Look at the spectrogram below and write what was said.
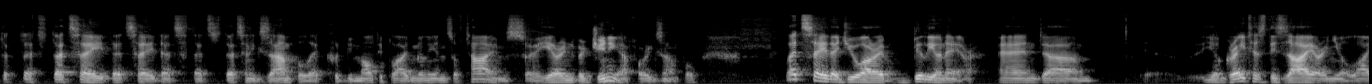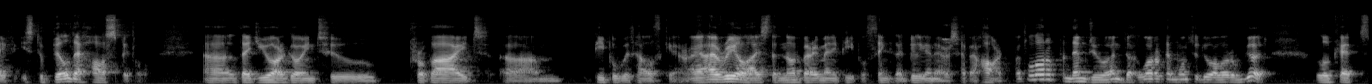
that, that's that's a that's a that's that's that's an example that could be multiplied millions of times. So here in Virginia, for example, let's say that you are a billionaire and um, your greatest desire in your life is to build a hospital uh, that you are going to provide um, people with healthcare. I, I realize that not very many people think that billionaires have a heart, but a lot of them do, and a lot of them want to do a lot of good. Look at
